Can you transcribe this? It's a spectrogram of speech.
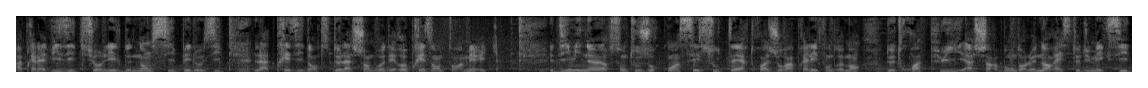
après la visite sur l'île de Nancy Pelosi, la présidente de la Chambre des représentants américains. Dix mineurs sont toujours coincés sous terre trois jours après l'effondrement de trois puits à charbon dans le nord-est du Mexique.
